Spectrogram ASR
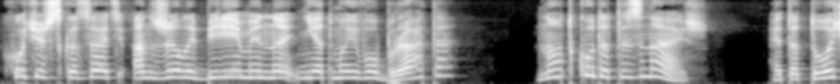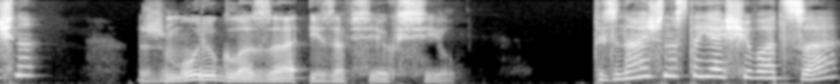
Хочешь сказать, Анжела беременна не от моего брата? Но откуда ты знаешь? Это точно?» Жмурю глаза изо всех сил. Ты знаешь настоящего отца?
